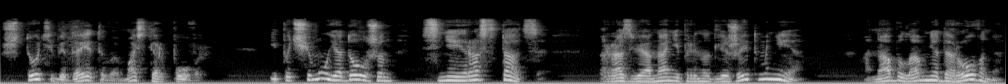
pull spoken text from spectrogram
«Что тебе до этого, мастер-повар? И почему я должен с ней расстаться? Разве она не принадлежит мне? Она была мне дарована.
